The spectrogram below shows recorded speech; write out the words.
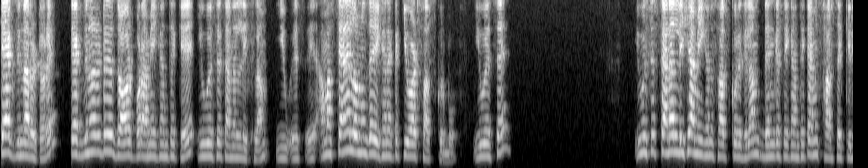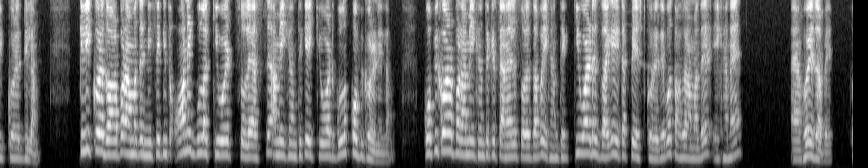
ট্যাগ জেনারেটরে ট্যাগ জেনারেটরে যাওয়ার পর আমি এখান থেকে ইউএসএ চ্যানেল লিখলাম ইউএসএ আমার চ্যানেল অনুযায়ী এখানে একটা কিওয়ার্ড সার্চ করব ইউএসএ ইউএসএস চ্যানেল লিখে আমি এখানে সার্চ করে দিলাম দেন গেছে এখান থেকে আমি সার্চে ক্লিক করে দিলাম। ক্লিক করে দেওয়ার পর আমাদের নিচে কিন্তু অনেকগুলো কিওয়ার্ড চলে আসছে, আমি এখান থেকে এই কিওয়ার্ডগুলো কপি করে নিলাম। কপি করার পর আমি এখান থেকে চ্যানেলে চলে যাব, এখান থেকে কিওয়ার্ডের জায়গায় এটা পেস্ট করে দেবো, তাহলে আমাদের এখানে হয়ে যাবে। তো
